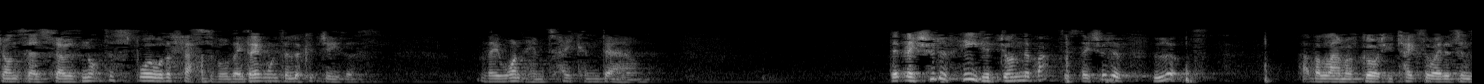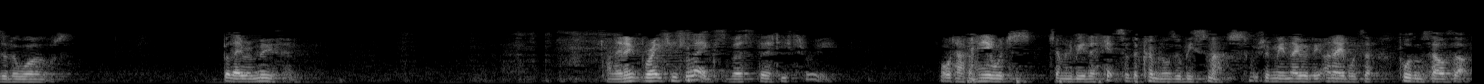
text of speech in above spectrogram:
John says, so as not to spoil the festival, they don't want to look at Jesus. They want him taken down. That they should have heeded John the Baptist. They should have looked at the Lamb of God who takes away the sins of the world. But they remove him. And they don't break his legs, verse 33. What would happen here would generally be the hips of the criminals would be smashed, which would mean they would be unable to pull themselves up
